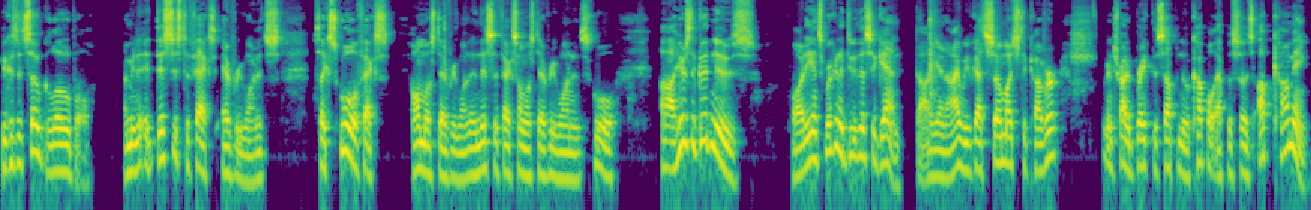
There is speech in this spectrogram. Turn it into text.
because it's so global. I mean, it, this just affects everyone. It's it's like school affects almost everyone, and this affects almost everyone in school. Uh, here's the good news audience, we're going to do this again, Dalia and I. We've got so much to cover. We're going to try to break this up into a couple episodes upcoming.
